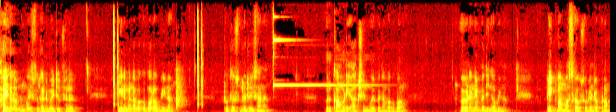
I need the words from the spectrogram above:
Hi hello Mumbai welcome to my YouTube channel இன்றைக்கி நம்ம என்ன பார்க்க போகிறோம் அப்படின்னா டூ தௌசண்டில் ரிலீஸ் ஆன ஒரு காமெடி ஆக்ஷன் மூவி பற்றி தான் பார்க்க போகிறோம் மூவியோட நேம் பார்த்திங்க அப்படின்னா பிக் மாமாஸ் ஹவுஸ் அப்படின்ற படம்.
